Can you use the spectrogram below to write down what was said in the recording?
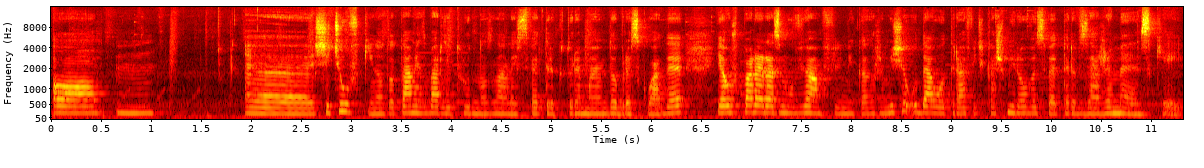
o mm, e, sieciówki, no to tam jest bardzo trudno znaleźć swetry, które mają dobre składy. Ja już parę razy mówiłam w filmikach, że mi się udało trafić kaszmirowy sweter w Zarze męskiej,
